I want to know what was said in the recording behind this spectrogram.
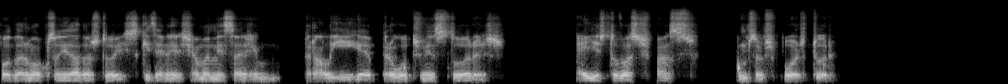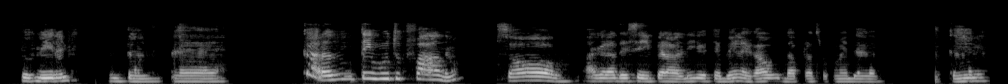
vou dar uma oportunidade aos dois. Se quiserem deixar uma mensagem para a Liga, para outros vencedores, é este o vosso espaço. Começamos por Arthur. Por mim, né? Então, é... cara, não tem muito o que falar, não. Só agradecer aí pela liga, que é bem legal, dá pra trocar uma ideia bacana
